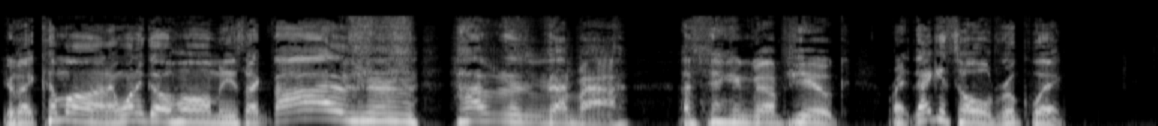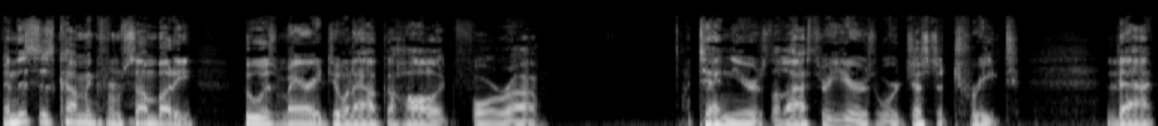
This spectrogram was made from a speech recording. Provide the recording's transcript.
you're like come on i want to go home. And he's like ah, I think I'm going to puke. Right. That gets old real quick. And this is coming from somebody who was married to an alcoholic for uh, 10 years. The last three years were just a treat. That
